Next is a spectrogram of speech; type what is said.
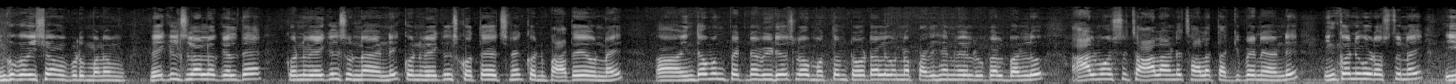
ఇంకొక విషయం ఇప్పుడు మనం వెహికల్స్లలోకి వెళ్తే కొన్ని వెహికల్స్ ఉన్నాయండి. కొన్ని వెహికల్స్ కొత్తవి వచ్చినాయి కొన్ని పాతవి ఉన్నాయి. ఇంతకుముందు పెట్టిన వీడియోస్లో మొత్తం టోటల్గా ఉన్న పదిహేను వేల రూపాయల బండ్లు ఆల్మోస్ట్ చాలా అంటే చాలా తగ్గిపోయినాయండి. ఇంకొన్ని కూడా వస్తున్నాయి. ఈ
